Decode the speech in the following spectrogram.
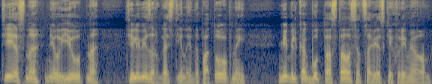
Тесно, неуютно, телевизор в гостиной допотопный, мебель как будто осталась от советских времен,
